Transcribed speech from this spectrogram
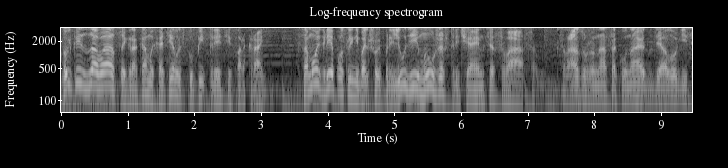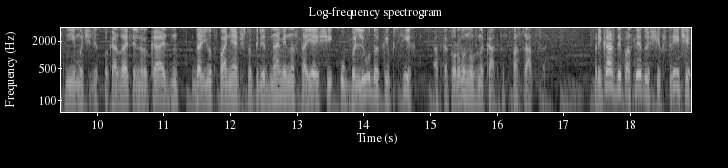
Только из-за вас игрокам и хотелось купить третий Far Cry. В самой игре после небольшой прелюдии мы уже встречаемся с Васом. Сразу же нас окунают в диалоги с ним и через показательную казнь дают понять, что перед нами настоящий ублюдок и псих, от которого нужно как-то спасаться. При каждой последующей встрече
